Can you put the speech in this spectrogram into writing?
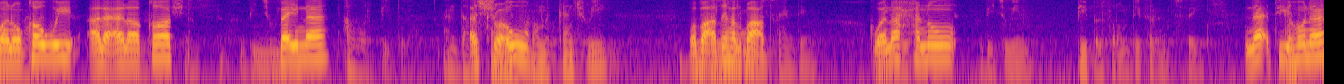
ونقوي العلاقات بين الشعوب وبعضها البعض. ونحن نأتي هنا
